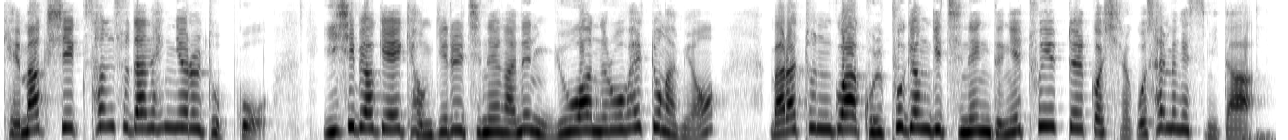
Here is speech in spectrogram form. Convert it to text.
개막식 선수단 행렬을 돕고 20여 개의 경기를 진행하는 요원으로 활동하며 마라톤과 골프 경기 진행 등에 투입될 것이라고 설명했습니다.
